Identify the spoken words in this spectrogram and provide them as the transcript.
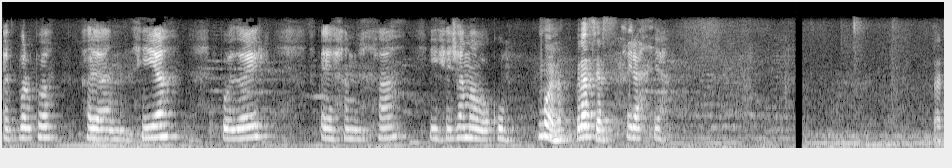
el cuerpo de la energía, poder eh, Kamehameha y se llama Goku. Bueno, gracias. Gracias. Dale.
